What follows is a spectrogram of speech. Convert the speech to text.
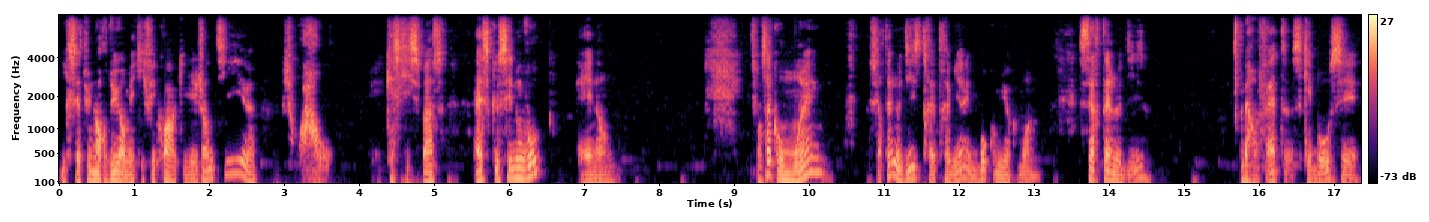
il c'est une ordure, mais qui fait croire qu'il est gentil. Waouh Qu'est-ce qui se passe? Est-ce que c'est nouveau? Eh non. C'est pour ça qu'au moins, certains le disent très très bien et beaucoup mieux que moi. Certains le disent. Ben en fait, ce qui est beau, c'est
